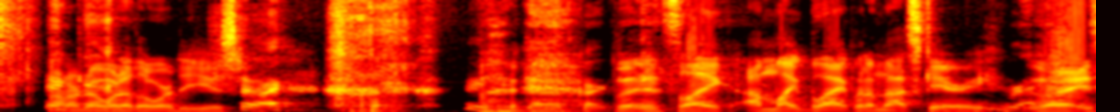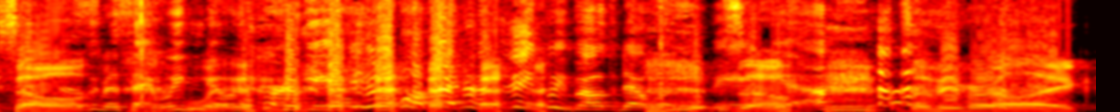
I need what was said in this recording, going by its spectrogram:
I don't know what other word to use, sure we can go with quirky. but it's like I'm like black, but I'm not scary. Right. Right. So I was gonna say we can go with quirky if you want. I think we both know what it means. so yeah. so people are like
